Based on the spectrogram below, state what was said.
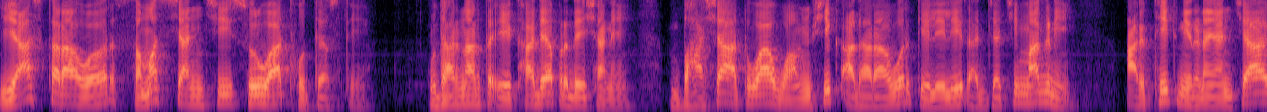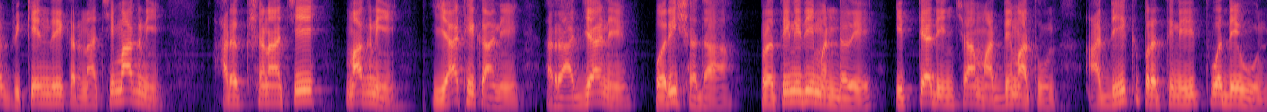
या स्तरावर समस्यांची सुरुवात होते असते. उदाहरणार्थ एखाद्या प्रदेशाने भाषा अथवा वांशिक आधारावर केलेली राज्याची मागणी आर्थिक निर्णयांच्या विकेंद्रीकरणाची मागणी आरक्षणाची मागणी या ठिकाणी राज्याने परिषदा प्रतिनिधी मंडळे इत्यादींच्या माध्यमातून अधिक प्रतिनिधित्व देऊन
